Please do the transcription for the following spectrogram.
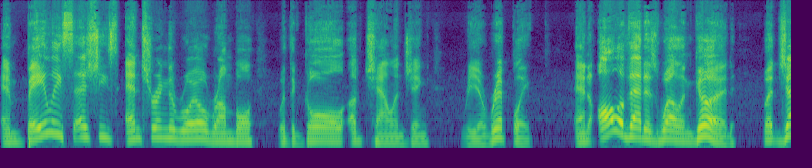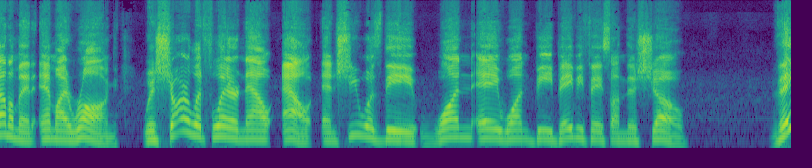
And Bayley says she's entering the Royal Rumble with the goal of challenging Rhea Ripley. And all of that is well and good. But, gentlemen, am I wrong? With Charlotte Flair now out, and she was the 1A, 1B babyface on this show, they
